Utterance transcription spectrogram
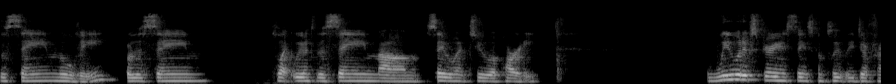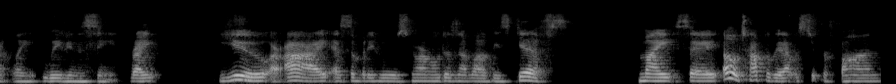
the same movie or the same play, we went to the same, um, say we went to a party, we would experience things completely differently leaving the scene, right? You or I, as somebody who's normal, who doesn't have a lot of these gifts, might say, Oh, topically, that was super fun.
